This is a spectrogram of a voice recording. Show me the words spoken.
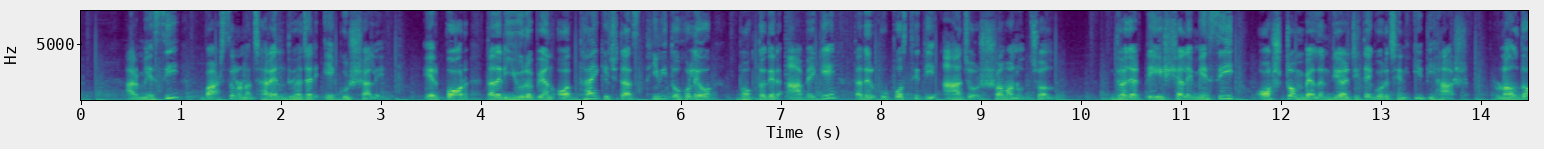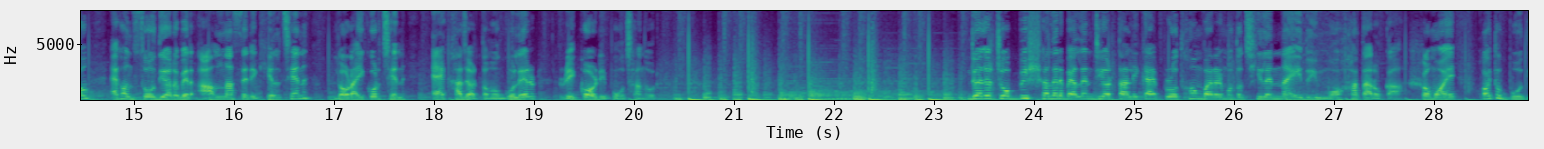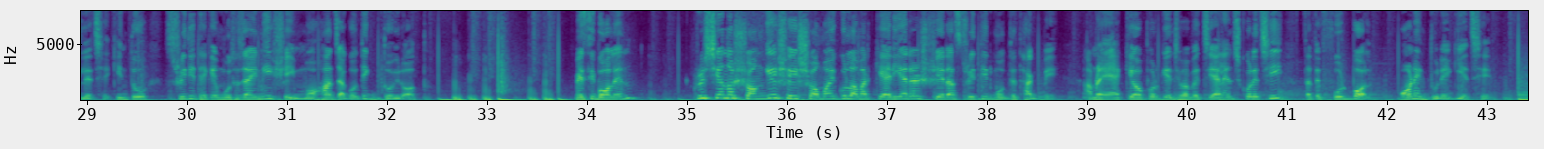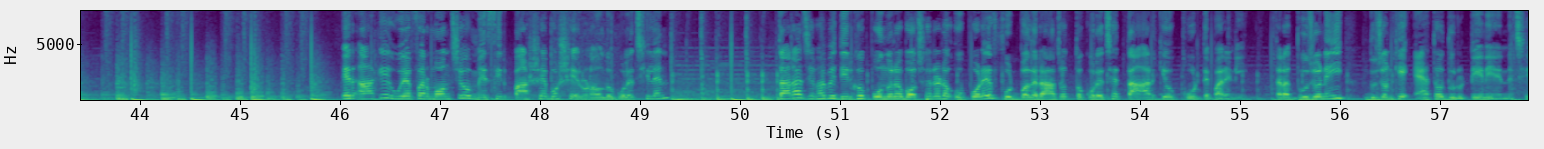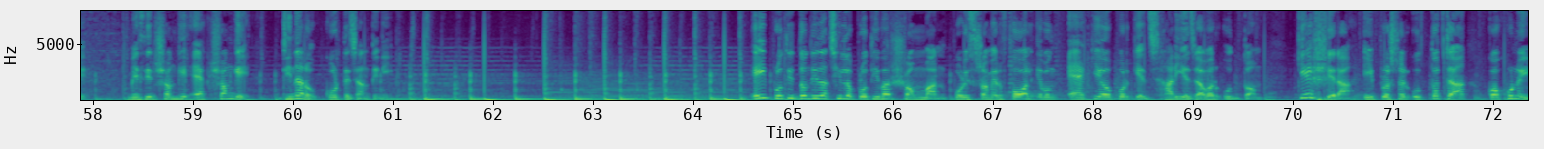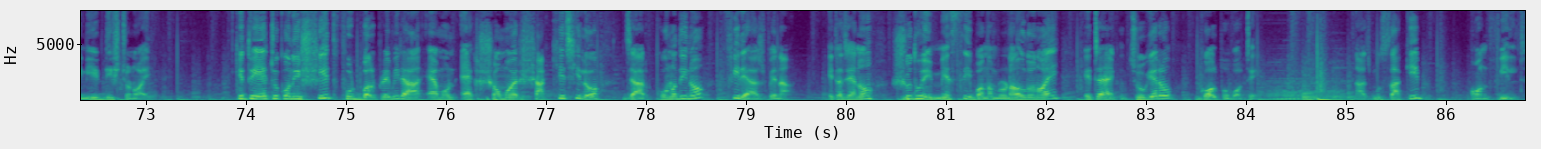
আর মেসি বার্সেলোনা ছাড়েন দু হাজার একুশ সালে। এরপর তাদের ইউরোপিয়ান অধ্যায় কিছুটা স্থিমিত হলেও ভক্তদের আবেগে তাদের উপস্থিতি আজও সমান উজ্জ্বল। দু হাজার তেইশ সালে মেসি অষ্টম ব্যালেন্ডিয়ার জিতে গড়েছেন ইতিহাস। রোনালদো এখন সৌদি আরবের আল নাসেরে খেলছেন, লড়াই করছেন এক হাজারতম গোলের রেকর্ডে পৌঁছানোর। দুই হাজার চব্বিশ সালের ব্যালেন্ডিয়র তালিকায় প্রথমবারের মতো ছিলেন না এই দুই মহাতারকা। সময় হয়তো বদলেছে, কিন্তু স্মৃতি থেকে মুছে যায়নি সেই মহাজাগতিক দ্বৈরথ। মেসি বলেন, ক্রিশ্চিয়ানোর সঙ্গে সেই সময়গুলো আমার ক্যারিয়ারের সেরা স্মৃতির মধ্যে থাকবে। আমরা একে অপরকে যেভাবে চ্যালেঞ্জ করেছি, তাতে ফুটবল অনেক দূরে গিয়েছে এর আগে উয়েফার মঞ্চেও মেসির পাশে বসে রোনালদো বলেছিলেন তারা যেভাবে দীর্ঘ পনেরো বছরের উপরে ফুটবলে রাজত্ব করেছে, তা আর কেউ করতে পারেনি। তারা দুজনেই দুজনকে এত দূর টেনে এনেছে। মেসির সঙ্গে একসঙ্গে ডিনারও করতে চান তিনি। এই প্রতিদ্বন্দ্বিতা ছিল প্রতিভার সম্মান, পরিশ্রমের ফল এবং একে অপরকে ছাড়িয়ে যাওয়ার উদ্যম। কে সেরা? এই প্রশ্নের উত্তরটা কখনোই নির্দিষ্ট নয়। কিন্তু এটুকু নিশ্চিত ফুটবল প্রেমীরা এমন এক সময়ের সাক্ষী ছিল, যার কোনোদিনও ফিরে আসবে না। এটা যেন শুধুই মেসি, বনাম রোনালদো নয়, এটা এক যুগেরও গল্প বটে। নাজমু সাকিব অন ফিল্ড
